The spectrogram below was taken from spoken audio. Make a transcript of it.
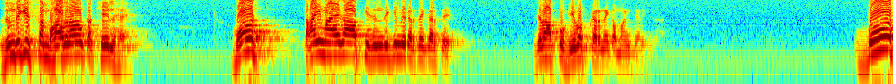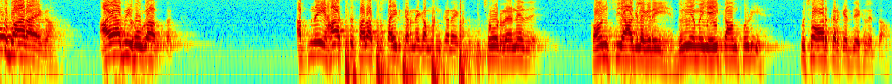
ज़िंदगी संभावनाओं का खेल है। बहुत टाइम आएगा आपकी ज़िंदगी में करते करते जब आपको गिवअप करने का मन करेगा। बहुत बार आएगा, आया भी होगा अब तक। अपने ही हाथ से साला सुसाइड करने का मन करेगा कि छोड़ रहने दे। कौन सी आग लग रही है? दुनिया में यही काम थोड़ी है। कुछ और करके देख लेता हूँ,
